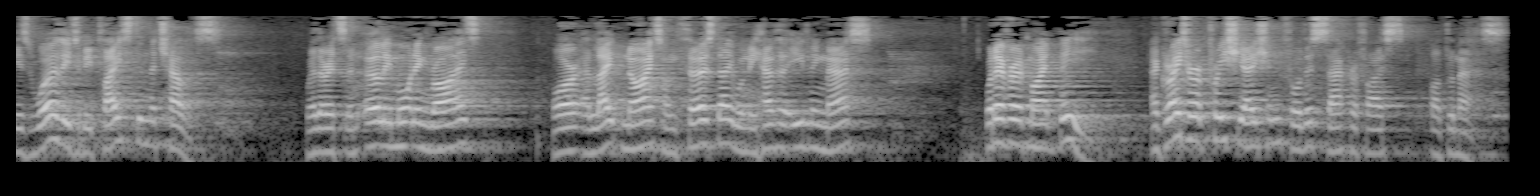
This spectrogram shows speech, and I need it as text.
is worthy to be placed in the chalice. Whether it's an early morning rise or a late night on Thursday when we have the evening Mass, whatever it might be, a greater appreciation for this sacrifice of the Mass.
